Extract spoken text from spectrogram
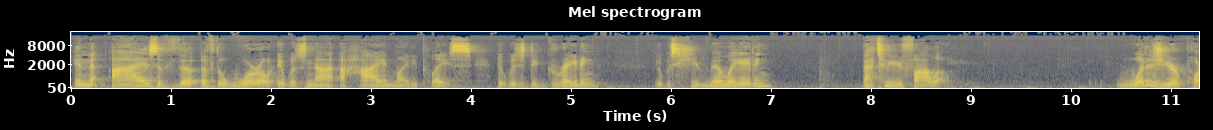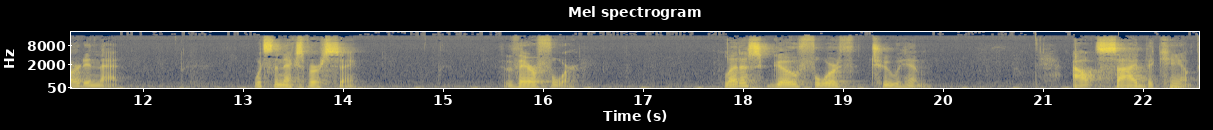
in the eyes of the, of the world, it was not a high and mighty place. It was degrading, it was humiliating. That's who you follow. What is your part in that? What's the next verse say? Therefore, let us go forth to him outside the camp.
